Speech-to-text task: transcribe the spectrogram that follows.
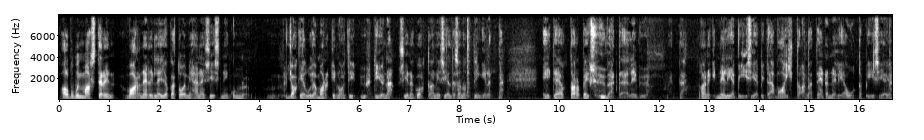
albumin masterin Warnerille, joka toimi hänen siis niin kuin jakelu- ja markkinointiyhtiönä siinä kohtaa, niin sieltä sanottiinkin, että ei tämä ole tarpeeksi hyvä tämä levy, että ainakin neljä biisiä pitää vaihtaa tai tehdä neljä uutta biisiä. Ja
